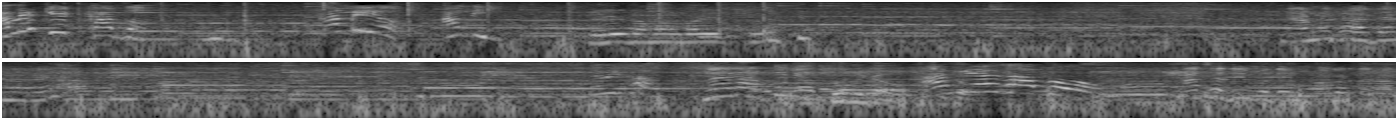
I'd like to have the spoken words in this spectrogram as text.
আমি কেক খাব। আমিও আমি। আমার ভাই। আমরা খাওয়া দেন না না তুমি। তুমি খাও আমিও খাব আচ্ছা দিব দিব মগর দাও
